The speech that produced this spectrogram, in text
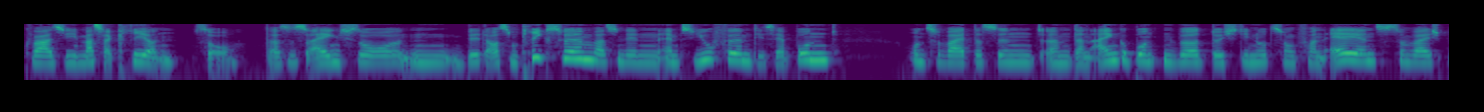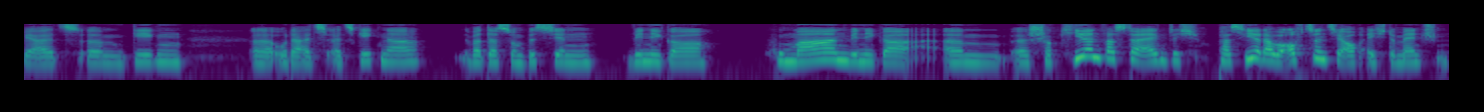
quasi massakrieren. So, das ist eigentlich so ein Bild aus dem Kriegsfilm, was in den MCU-Filmen, die sehr bunt und so weiter sind, ähm, dann eingebunden wird durch die Nutzung von Aliens zum Beispiel als ähm, Gegen äh, oder als als Gegner wird das so ein bisschen weniger human, weniger ähm, äh, schockierend, was da eigentlich passiert, aber oft sind es ja auch echte Menschen.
